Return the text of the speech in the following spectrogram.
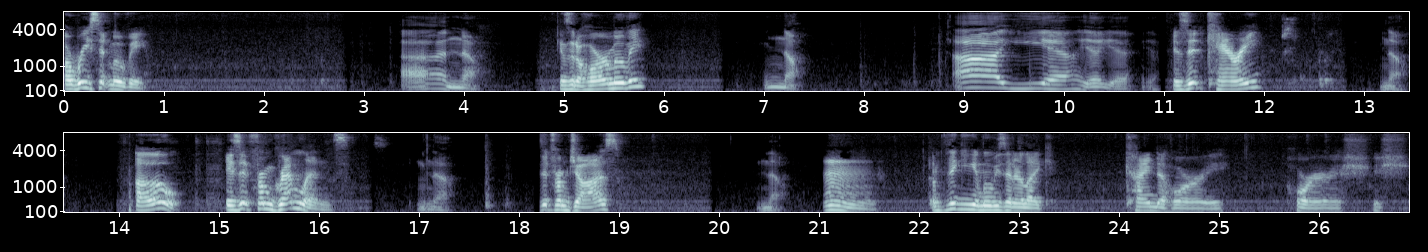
a recent movie? Uh, no. Is it a horror movie? No. Uh, yeah, yeah, yeah, yeah. Is it Carrie? No. Oh. Is it from Gremlins? No. Is it from Jaws? No. I'm thinking of movies that are like kind of horror-y. Horror-ish. ish.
